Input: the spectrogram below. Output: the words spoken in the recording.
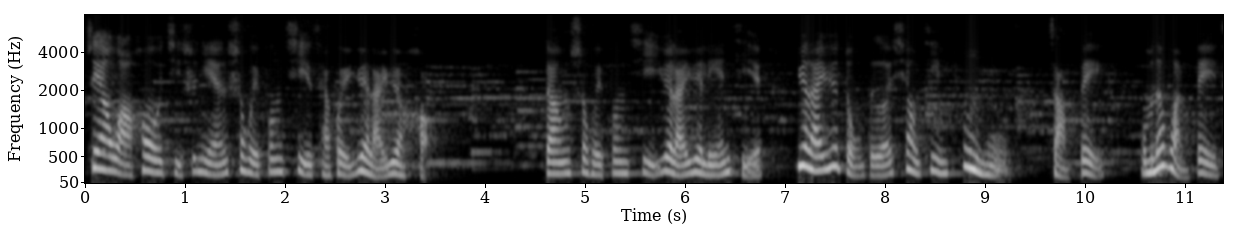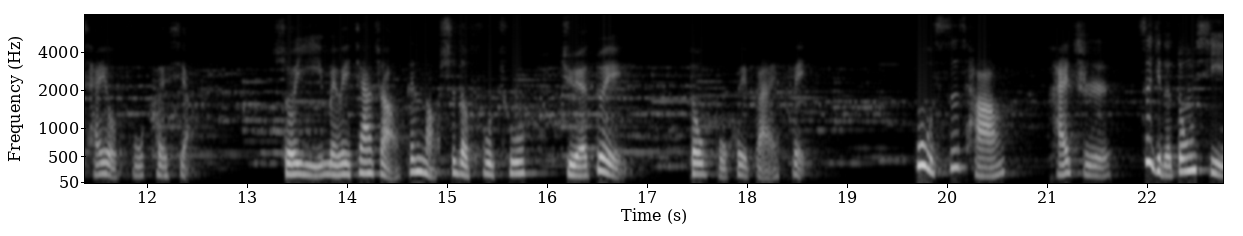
这样往后几十年社会风气才会越来越好。当社会风气越来越廉洁，越来越懂得孝敬父母长辈，我们的晚辈才有福可享。所以，每位家长跟老师的付出绝对都不会白费。勿私藏，还指自己的东西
